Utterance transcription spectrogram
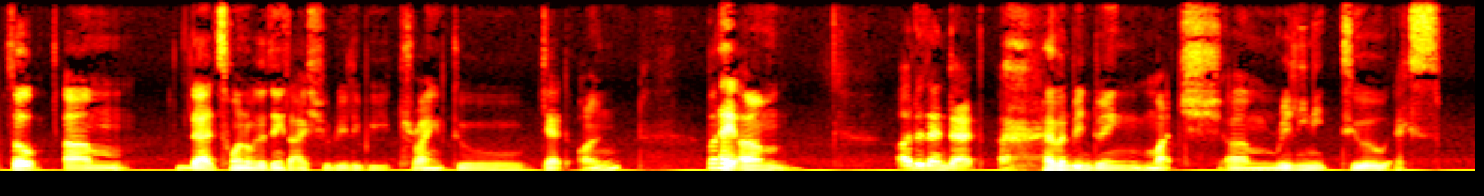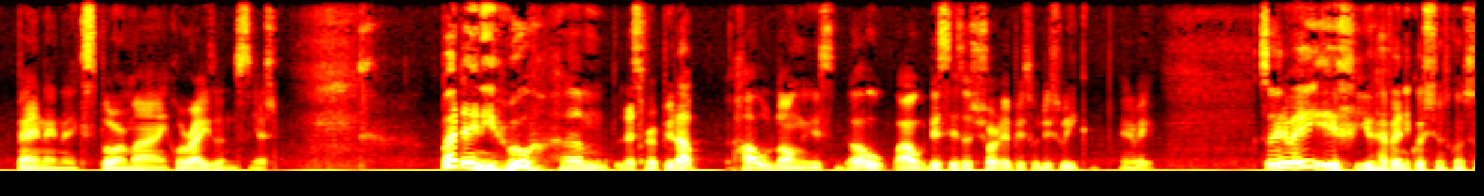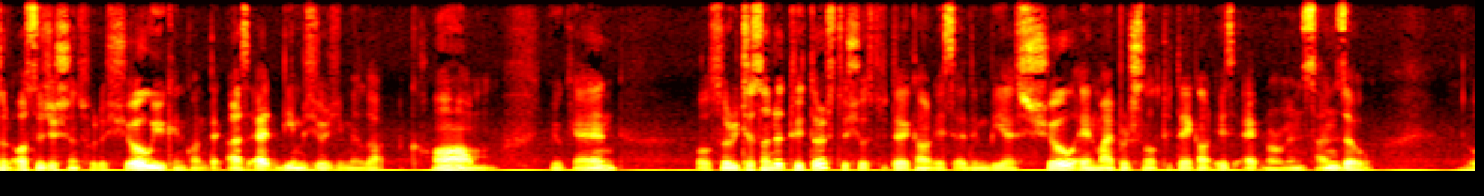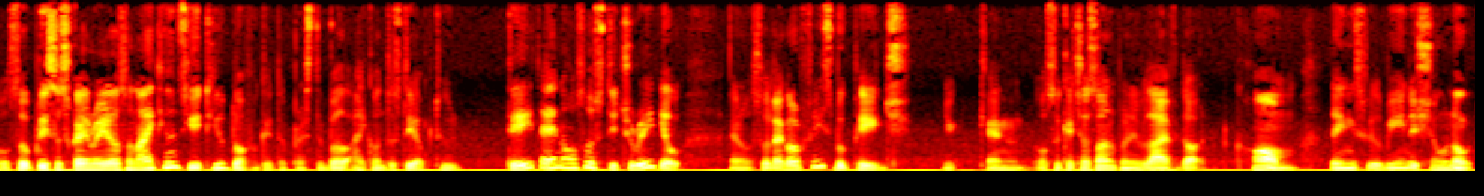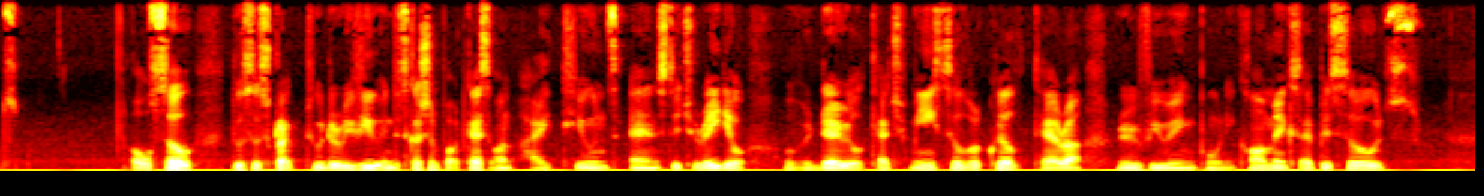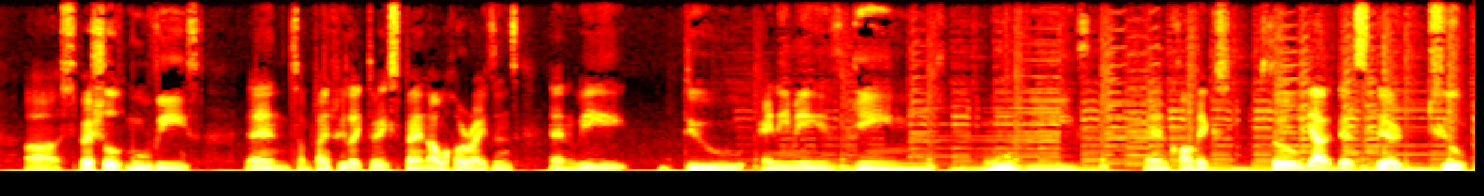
So um, that's one of the things that I should really be trying to get on. But hey, um, other than that, haven't been doing much. Um, really need to expand and explore my horizons. Yes. But anywho, um, let's wrap it up how long is oh wow this is a short episode this week anyway so anyway if you have any questions concerns or suggestions for the show you can contact us at dmbshow@gmail.com you can also reach us on the twitters. The show's twitter account is at mbs show and my personal twitter account is at norman sanzo. Also please subscribe us on itunes youtube. Don't forget to press the bell icon to stay up to date and also stitcher radio and also like our facebook page. You can also catch us on live.com Links will be in the show notes. Also, to subscribe to the Review and Discussion podcast on iTunes and Stitcher Radio. Over there, you'll catch me, Silver Quill Terra, reviewing Pony Comics episodes, uh, special movies, and sometimes we like to expand our horizons and we do animes, games, movies, and comics. So, yeah, that's there too.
